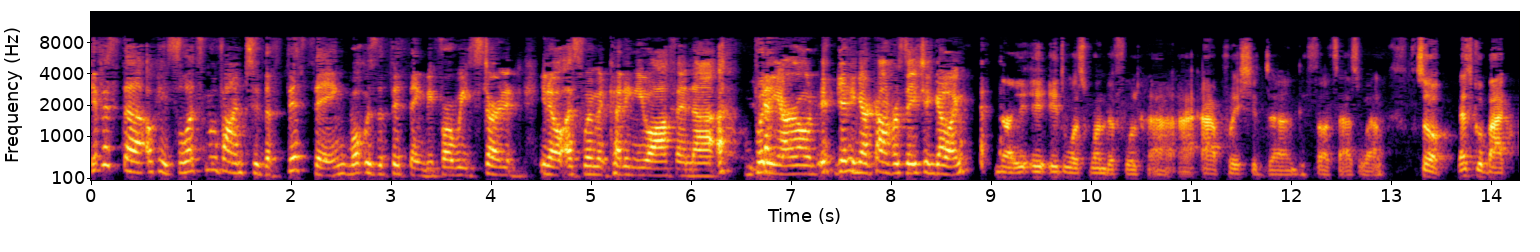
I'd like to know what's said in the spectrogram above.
give us the okay so let's move on to the fifth thing. What was the fifth thing before we started you know us women cutting you off and uh, putting our own getting our conversation going? No it, it was wonderful. Uh, I, I, appreciate uh, the thoughts as well. So let's go back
